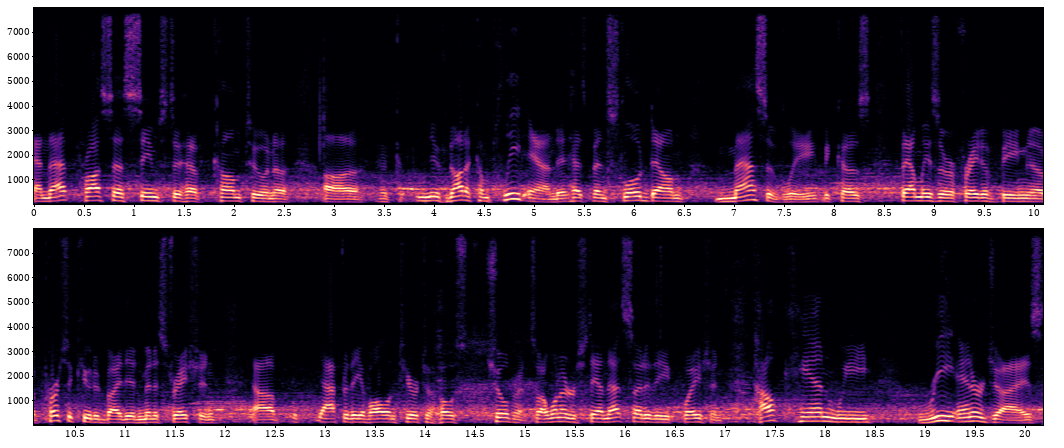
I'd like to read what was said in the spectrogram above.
and that process seems to have come to an, uh, uh, if not a complete end, it has been slowed down massively because families are afraid of being uh, persecuted by the administration uh, after they volunteer to host children. So I want to understand that side of the equation. How can we re energize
